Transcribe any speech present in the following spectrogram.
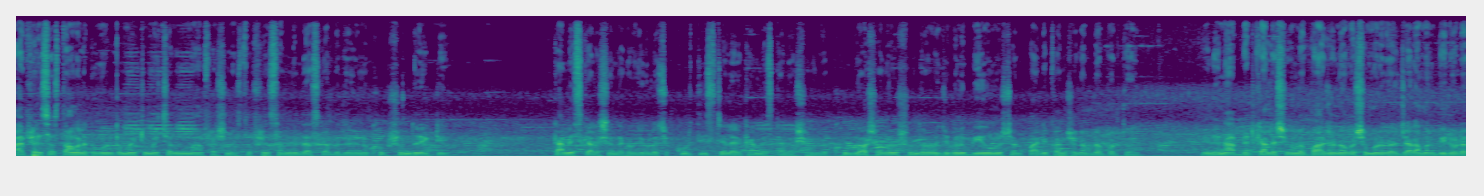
হাই ফ্রেন্ডস আসসালামু আলাইকুম welcome back to my channel মা ফ্যাশন তো ফ্রেন্ডস আমি কিন্তু আজকে আপনাদের জন্য খুব সুন্দর একটি কামিজ কালেকশন দেখাবো, যেগুলো হচ্ছে কুর্তি স্টাইলের কামিজ কালেকশন। খুবই অসাধারণ, সুন্দর হবে যেগুলো বিয়ে অনুষ্ঠান পার্টি ফাংশন আপনার পড়তে হবে। জন্য আপডেট কালেকশনগুলো পাওয়ার জন্য অবশ্যই মনে করেন যারা আমার ভিডিওটা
